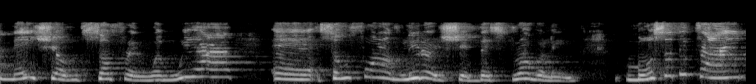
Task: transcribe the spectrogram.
a nation suffering, when we have uh, some form of leadership that's struggling, most of the time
